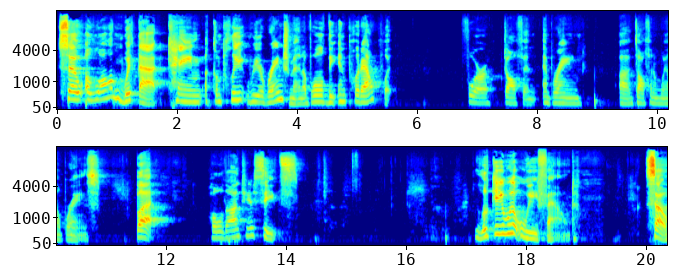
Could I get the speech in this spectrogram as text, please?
so, along with that came a complete rearrangement of all the input output for dolphin and brain, uh, dolphin and whale brains. But hold on to your seats. Looky what we found. So,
